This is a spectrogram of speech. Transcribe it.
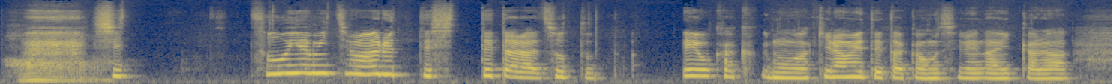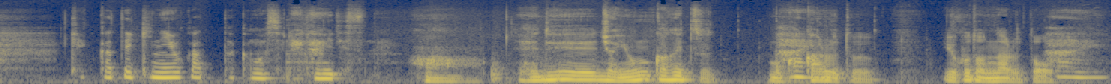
はあしそういう道もあるって知ってたらちょっと絵を描くのを諦めてたかもしれないから結果的に良かったかもしれないですね。はあ。えでじゃあ4ヶ月もかかるということになると、はい、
